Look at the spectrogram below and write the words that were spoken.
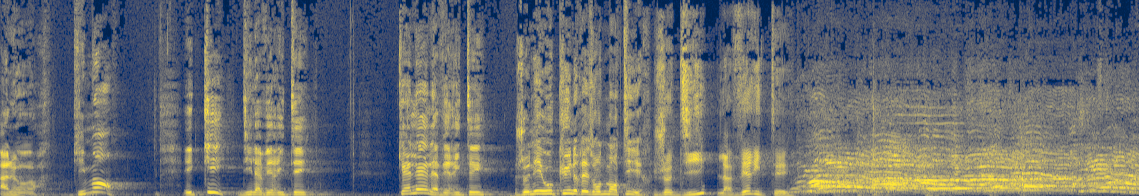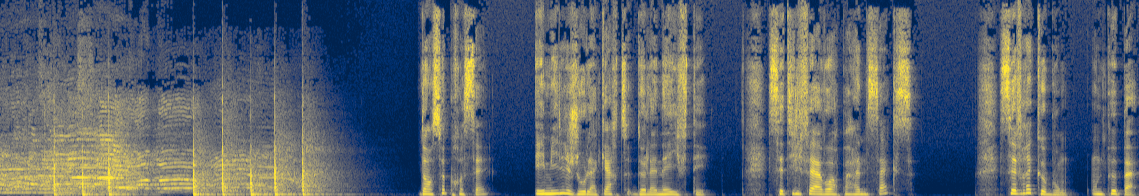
Alors, qui ment? Et qui dit la vérité? Quelle est la vérité? Je n'ai aucune raison de mentir. Je dis la vérité. Dans ce procès, Émile joue la carte de la naïveté. S'est-il fait avoir par Anne Sachs C'est vrai que bon, on ne peut pas,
